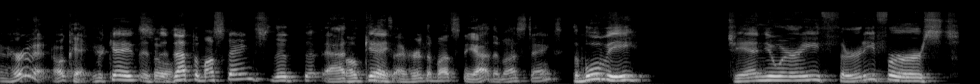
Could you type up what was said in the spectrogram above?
I heard of it. Okay. Okay. Is, so, is that the Mustangs? The, the that's, okay. That's, I heard the Mustangs. Yeah, the Mustangs. The movie, January 31st,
